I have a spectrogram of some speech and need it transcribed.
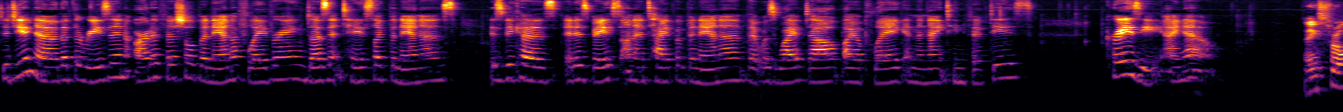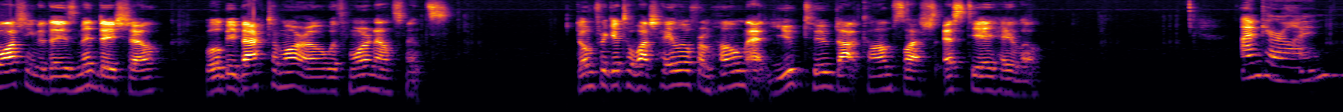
Did you know that the reason artificial banana flavoring doesn't taste like bananas is because it is based on a type of banana that was wiped out by a plague in the 1950s? Crazy, I know. Thanks for watching today's midday show. We'll be back tomorrow with more announcements. Don't forget to watch Halo from home at youtube.com slash stahalo. I'm Caroline.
